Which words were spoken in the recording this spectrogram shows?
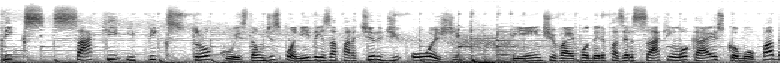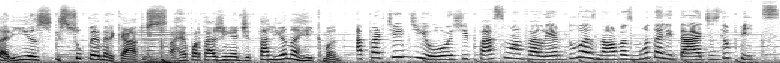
Pix Saque e Pix Troco estão disponíveis a partir de hoje. O cliente vai poder fazer saque em locais como padarias e supermercados. A reportagem é de Taliana Hickman. A partir de hoje, passam a valer duas novas modalidades do Pix:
